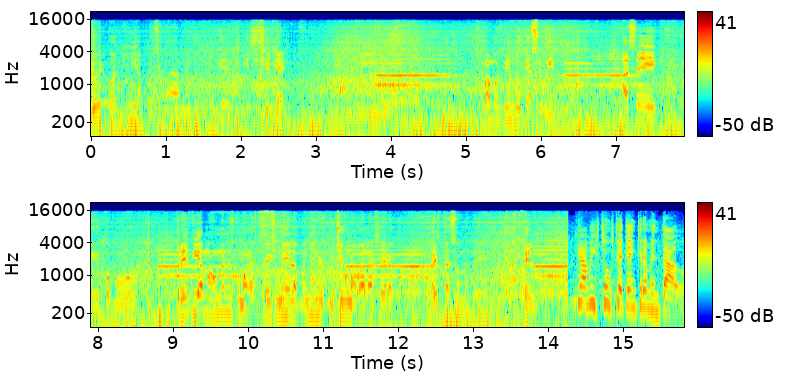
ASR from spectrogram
Yo, vivo aquí aproximadamente por 17 años y vamos viendo que ha subido. Hace eh, como tres días más o menos, como a las tres y media de la mañana, escuché una balacera por esta zona de, la Belma. ¿Qué ha visto usted que ha incrementado?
